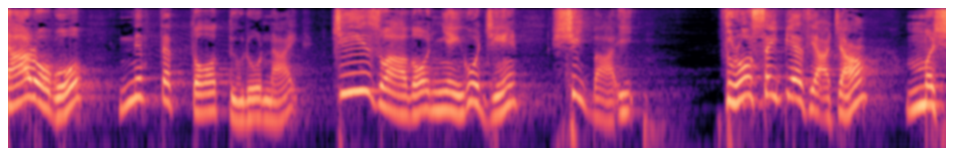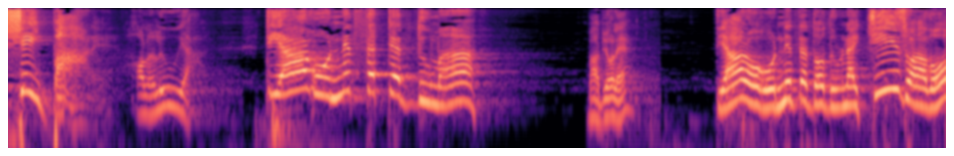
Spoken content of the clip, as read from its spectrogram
ရားတော်ကိုနှစ်သက်သောသူတို့၌ကြီးစွာသောငြိမ်ကိုခြင်းရှိပါ၏သူတို့စိတ်ပြည့်စရာအကြောင်းမရှိပါတဲ့ဟာလေလုယာတရားကိုနှစ်သက်တဲ့သူမှာဘာပြောလဲတရားတော်ကိုနှစ်သက်သောသူတို့၌ကြီးစွာသော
